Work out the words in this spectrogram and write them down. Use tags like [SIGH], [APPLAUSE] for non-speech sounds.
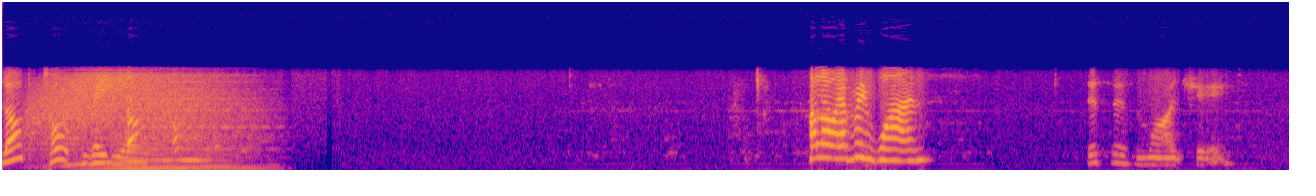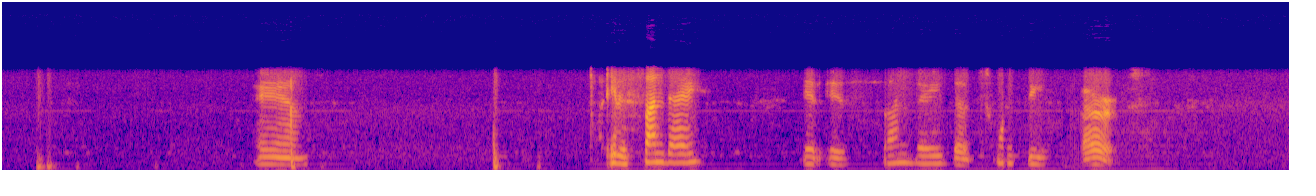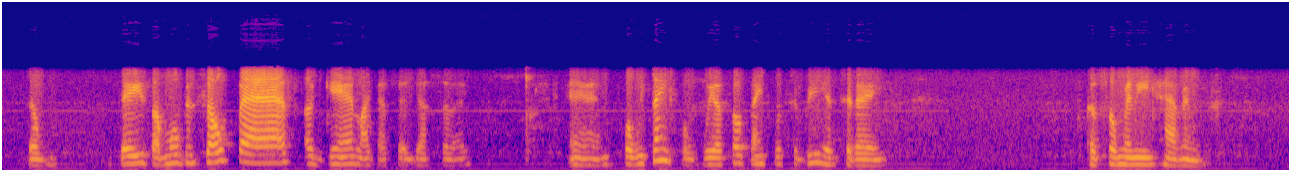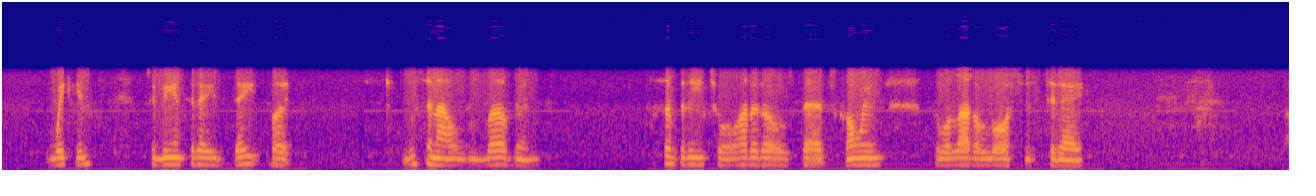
Blog Talk Radio. Hello, everyone. This is Margie. And it is Sunday. It is Sunday the 21st. The days are moving so fast again, like I said yesterday. And but we're thankful. We are so thankful to be here today because so many haven't waken to be in today's date. But listen out, love and sympathy to a lot of those that's going through a lot of losses today.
